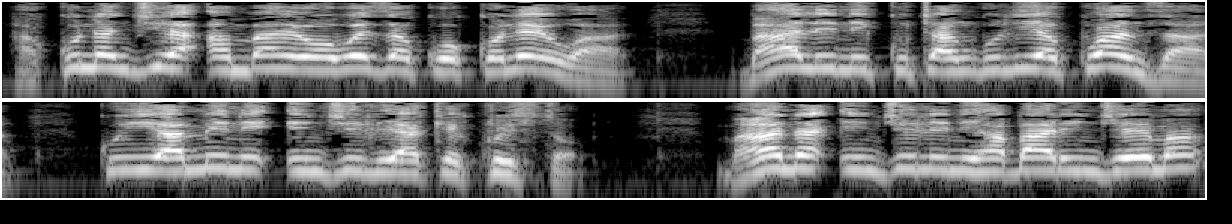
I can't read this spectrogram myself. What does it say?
hakuna njia ambayo waweza kuokolewa bali ni kutangulia kwanza kuiamini injili yake kristo. Maana injili ni habari njema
